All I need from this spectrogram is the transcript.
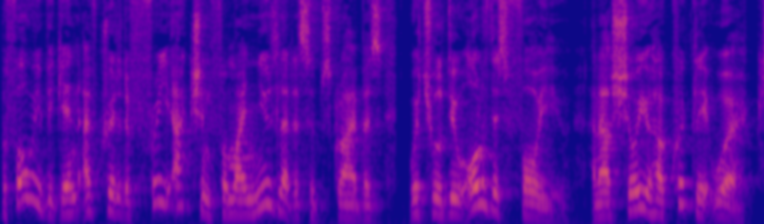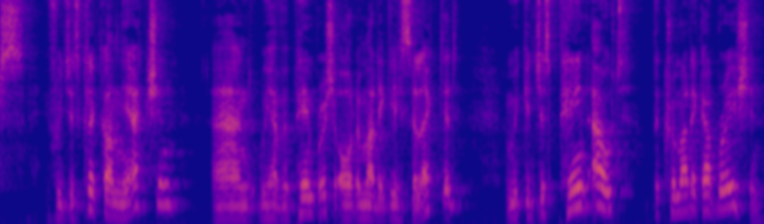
Before we begin, I've created a free action for my newsletter subscribers, which will do all of this for you, and I'll show you how quickly it works. If we just click on the action, and we have a paintbrush automatically selected, and we can just paint out the chromatic aberration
